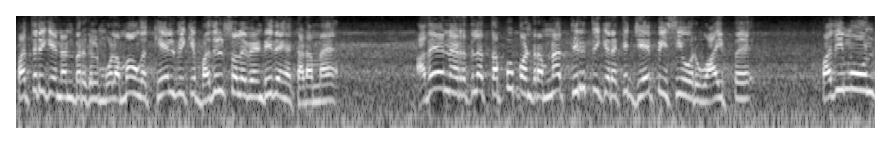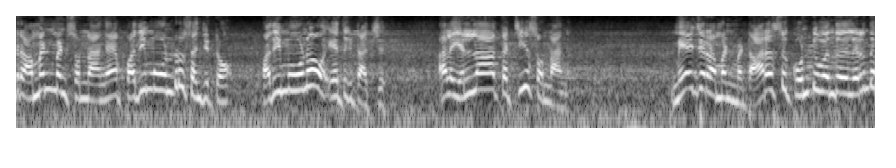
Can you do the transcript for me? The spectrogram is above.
பத்திரிகை நண்பர்கள் மூலமாக உங்கள் கேள்விக்கு பதில் சொல்ல வேண்டியது எங்கள் கடமை. அதே நேரத்தில் தப்பு பண்ணுறோம்னா திருத்திக்கிறதுக்கு ஜேபிசி ஒரு வாய்ப்பு. பதிமூன்று அமெண்ட்மெண்ட் சொன்னாங்க பதிமூன்றும் செஞ்சிட்டோம். பதிமூணும் ஏற்றுக்கிட்டாச்சு அதில் எல்லா கட்சியும் சொன்னாங்க. மேஜர் அமெண்ட்மெண்ட் அரசு கொண்டு வந்ததிலிருந்து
